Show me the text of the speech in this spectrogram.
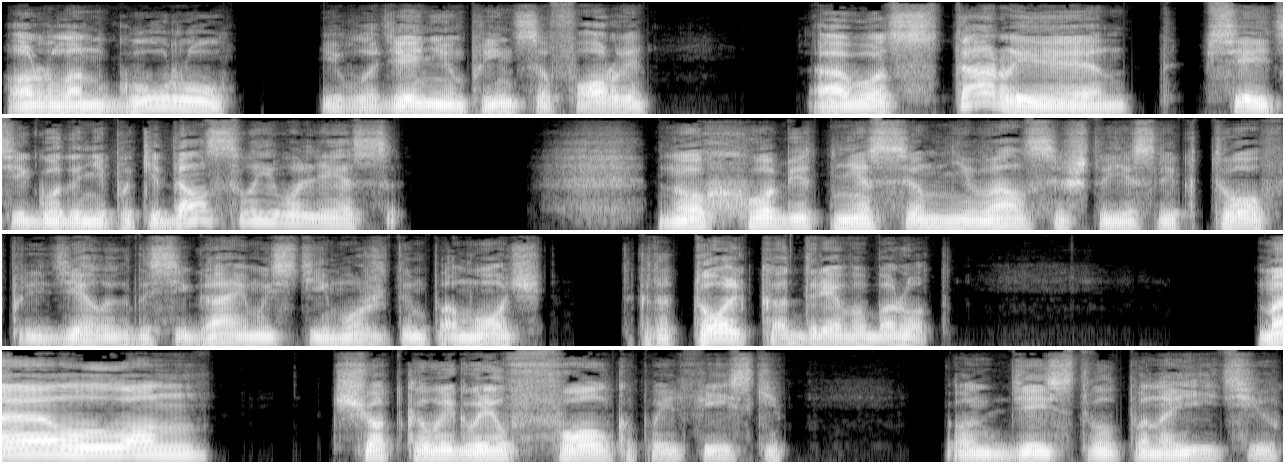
Орлангуру и владениям принца Форве. А вот старый Энт все эти годы не покидал своего леса, но Хоббит не сомневался, что если кто в пределах досягаемости может им помочь, так это только древоборот. «Меллон!» — четко выговорил Фолка по-эльфийски. Он действовал по наитию,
